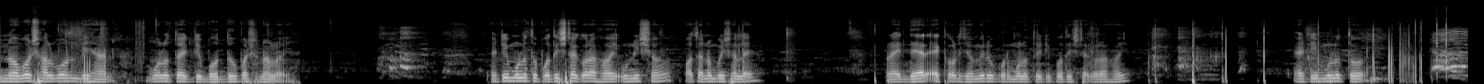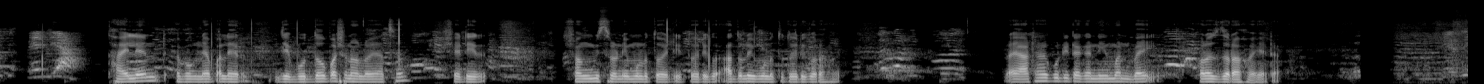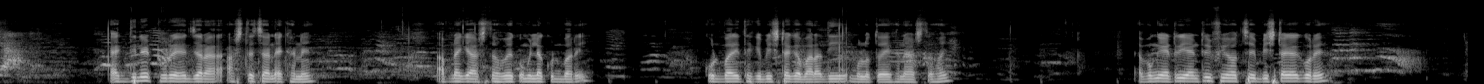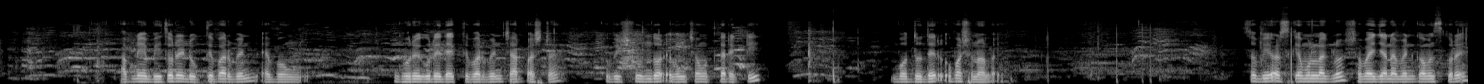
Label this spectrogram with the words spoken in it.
নবশালবন বিহার মূলত একটি বৌদ্ধ উপাসনালয়। এটি মূলত প্রতিষ্ঠা করা হয় উনিশশো পঁচানব্বই সালে। প্রায় দেড় একর জমির উপর মূলত এটি প্রতিষ্ঠা করা হয়। এটি মূলত থাইল্যান্ড এবং নেপালের যে বৌদ্ধ উপাসনালয় আছে, সেটির সংমিশ্রণই মূলত এটি তৈরি আদলেই মূলত তৈরি করা হয়। প্রায় আঠারো কোটি টাকা নির্মাণ ব্যয় খরচ ধরা হয় এটা। একদিনের ট্যুরে যারা আসতে চান এখানে, আপনাকে আসতে হবে কুমিল্লা কুটবাড়ি। কুটবাড়ি থেকে বিশ টাকা ভাড়া দিয়ে মূলত এখানে আসতে হয়। এবং এটির এন্ট্রি ফি হচ্ছে বিশ টাকা করে। আপনি ভিতরে ঢুকতে পারবেন এবং ঘুরে ঘুরে দেখতে পারবেন চারপাশটা। খুবই সুন্দর এবং চমৎকার একটি বৌদ্ধদের উপাসনালয়। সো বিয়ার্স কেমন লাগল? সবাই জানাবেন কমেন্টস করে।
